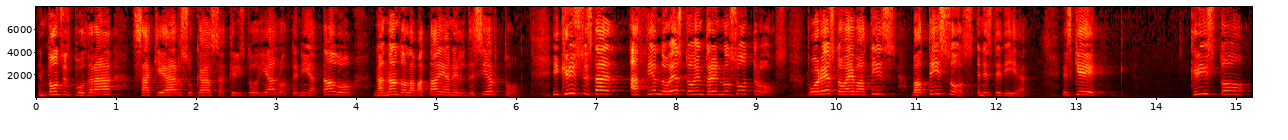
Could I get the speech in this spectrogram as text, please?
Entonces podrá saquear su casa. Cristo ya lo tenía atado, ganando la batalla en el desierto. Y Cristo está haciendo esto entre nosotros. Por esto hay bautizos en este día. Es que Cristo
